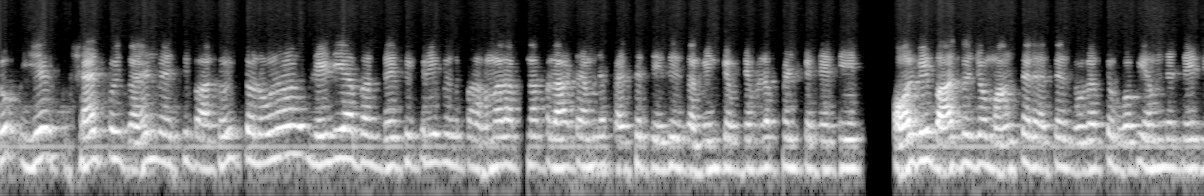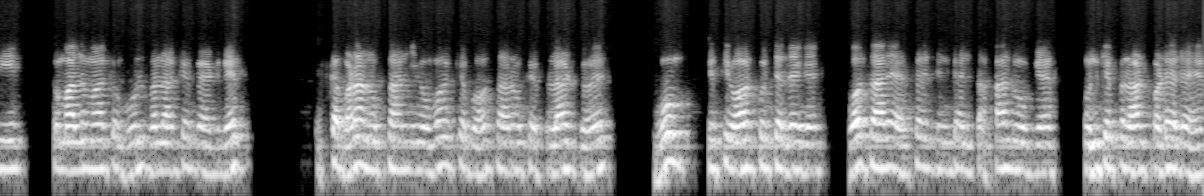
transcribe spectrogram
तो ये शायद कोई बहन में ऐसी बात हुई तो उन्होंने ले लिया बस बेसिकली हमारा अपना प्लाट है, हमने पैसे दे दिए, ज़मीन के डेवलपमेंट के दे दिए, और भी बाद में जो मांगते रहते हैं ज़रूरत तो वो भी हमने दे दिए तो मालूम है कि भूल भला के बैठ गए। इसका बड़ा नुकसान ये हुआ कि बहुत सारों के प्लाट जो है, वो किसी और को चले गए। बहुत सारे ऐसे जिनका इंतकाल हो गया। उनके प्लाट पड़े रहे।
